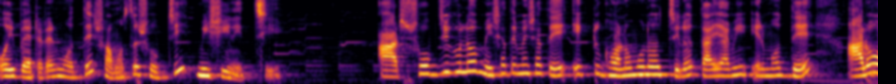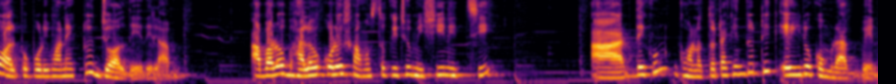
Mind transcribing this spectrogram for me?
ওই ব্যাটারের মধ্যে সমস্ত সবজি মিশিয়ে নিচ্ছি। আর সবজিগুলো মেশাতে মেশাতে একটু ঘন মনে হচ্ছিল, তাই আমি এর মধ্যে আরও অল্প পরিমাণে একটু জল দিয়ে দিলাম। আবারও ভালো করে সমস্ত কিছু মিশিয়ে নিচ্ছি। আর দেখুন, ঘনত্বটা কিন্তু ঠিক এই রকম রাখবেন।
